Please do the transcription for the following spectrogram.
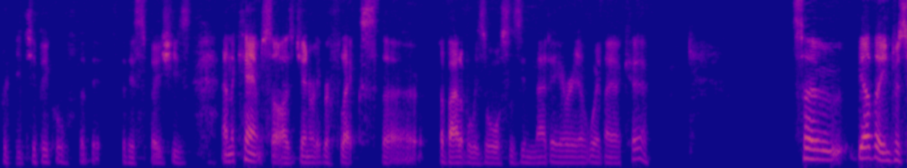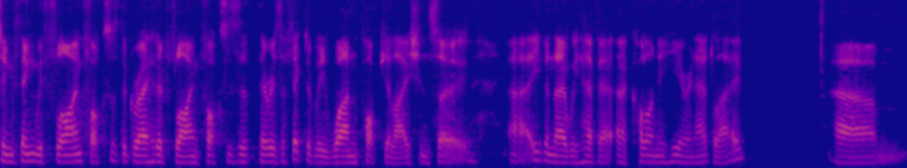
pretty typical for, the, for this species. And the camp size generally reflects the available resources in that area where they occur. So the other interesting thing with flying foxes, the grey-headed flying fox, is that there is effectively one population. So uh, even though we have a, a, colony here in Adelaide, um,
